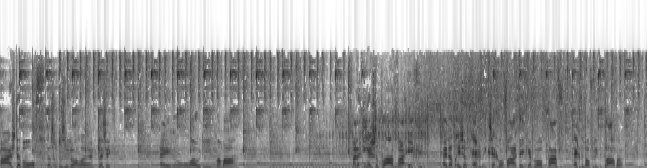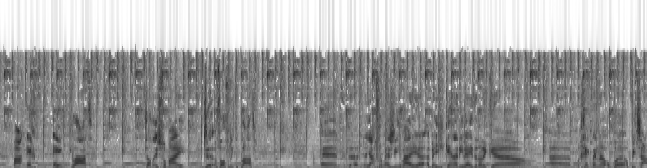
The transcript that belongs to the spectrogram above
Maar Steppenwolf, dat is natuurlijk wel uh, classic. Hey, Lodi Mama. Maar de eerste plaat waar ik... En dat is ook echt, ik zeg wel vaak, ik heb wel een paar echte favoriete platen. Maar echt één plaat, dat is voor mij de favoriete plaat. En de, ja, voor mensen die mij uh, een beetje kennen, die weten dat ik uh, uh, gek ben op, op pizza.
